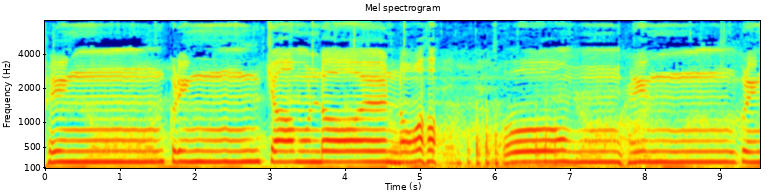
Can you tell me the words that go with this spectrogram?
হ্রিং ক্রিং চামুণ্ডায় নমঃ ওং হ্রিং ক্রিং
